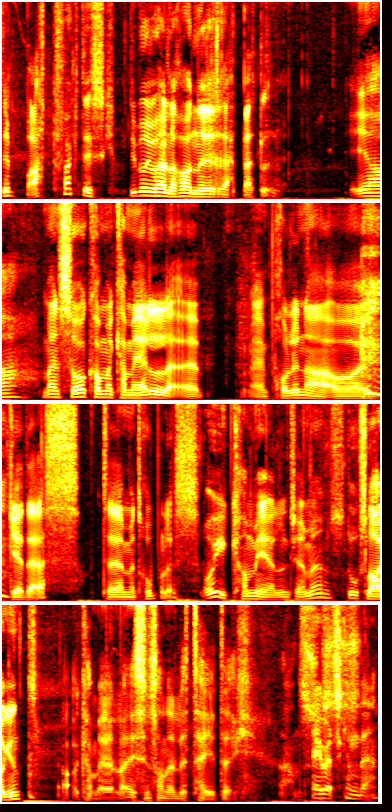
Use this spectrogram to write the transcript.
Debatt, faktisk. De bør jo heller ha en rap-battle. Ja, men så kommer Kamel, eh, Prolina og GDS til Metropolis. Oi, kamelen kommer. Storslagent. Ja, Kamelen. jeg syns han er litt teit, jeg. Han, Jeg vet ikke hvem det er.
